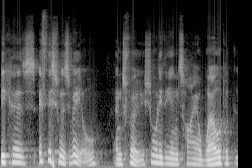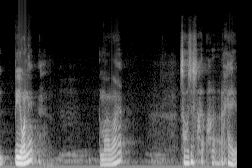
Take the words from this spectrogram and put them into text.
Because if this was real and true, surely the entire world would be on it. Am I right? So I was just like, okay,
